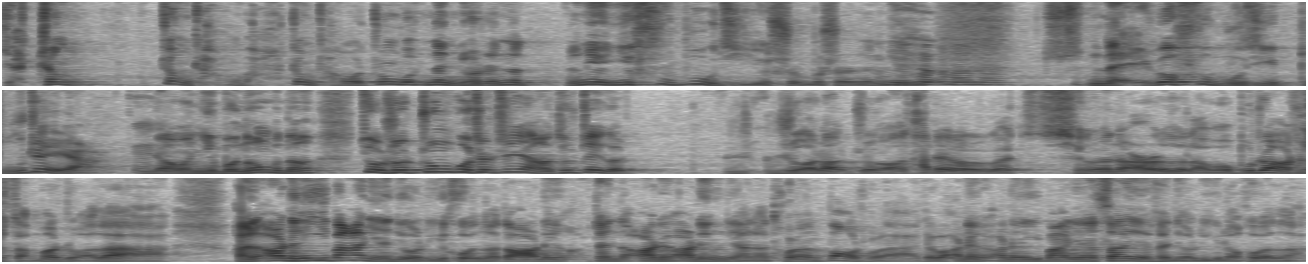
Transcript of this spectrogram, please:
也正正常吧，正常。我中国那你说人家人家一副部级是不是？人家 哪个副部级不这样？你知道吗？你不能不能就是说中国是这样，就这个。惹惹着惹了他这个情人的儿子了，我不知道是怎么惹的啊。好像二零一八年就离婚了，到二零但到二零二零年呢，突然爆出来，对吧？二零二零一八年三月份就离了婚了，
